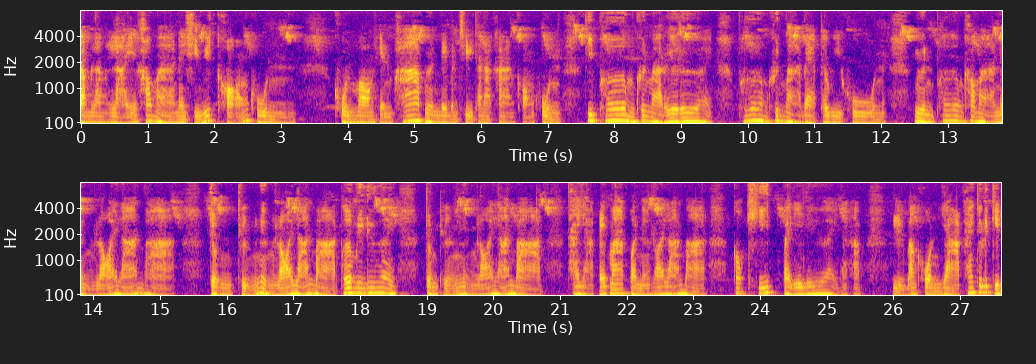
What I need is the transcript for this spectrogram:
กำลังไหลเข้ามาในชีวิตของคุณ คุณมองเห็นภาพเงินในบัญชีธนาคารของคุณที่เพิ่มขึ้นมาเรื่อยๆ เพิ่มขึ้นมาแบบทวีคูณ เงินเพิ่มเข้ามา 100 ล้านบาท จนถึง 100 ล้านบาท เพิ่มเรื่อยๆ จนถึง 100 ล้านบาท ถ้าอยากได้มากกว่า 100 ล้านบาท ก็คิดไปเรื่อยๆนะครับ หรือบางคนอยากให้ธุรกิจ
